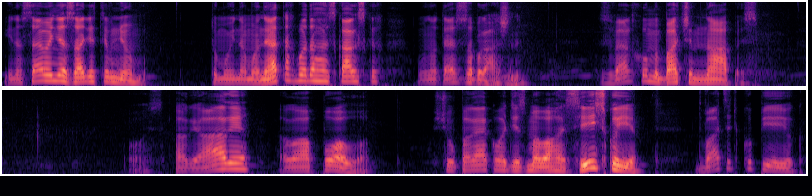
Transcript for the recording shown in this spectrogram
і населення зайняте в ньому. Тому і на монетах мадагаскарських воно теж зображене. Зверху ми бачимо напис. Ось. Аріари Роаполо, що в перекладі з малагасійської 20 копійок.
